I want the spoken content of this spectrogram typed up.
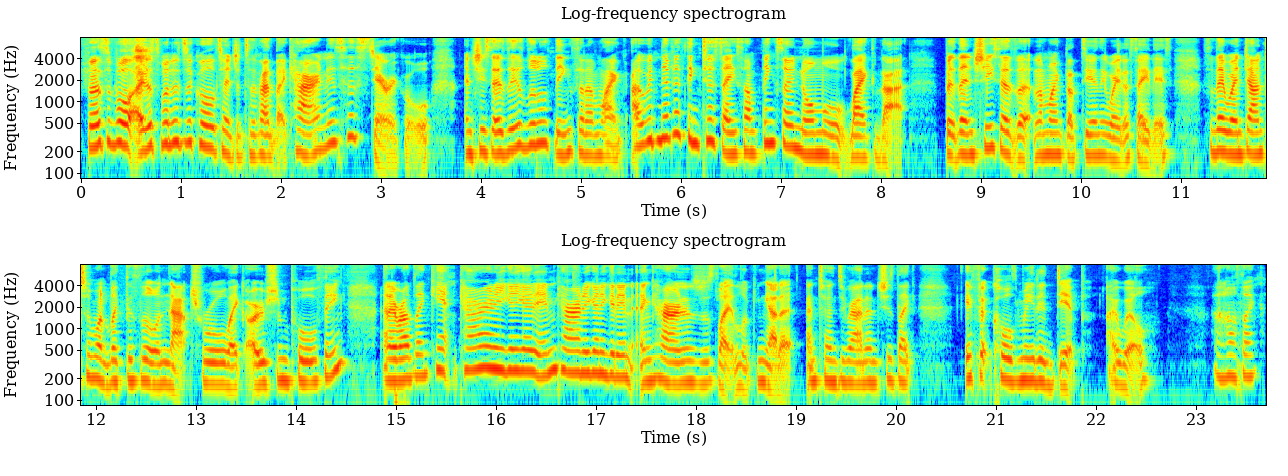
First of all, I just wanted to call attention to the fact that Karen is hysterical, and she says these little things that I'm like, I would never think to say something so normal like that. But then she says it, and I'm like, that's the only way to say this. So they went down to one like this little natural like ocean pool thing, and everyone's like, "Can't Karen, are you gonna get in? Karen, are you gonna get in?" And Karen is just like looking at it and turns around and she's like, "If it calls me to dip, I will." And I was like,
